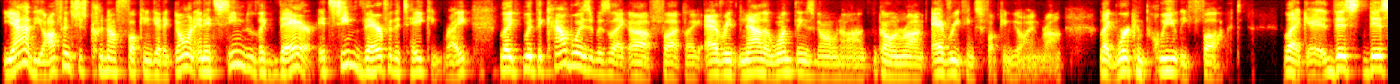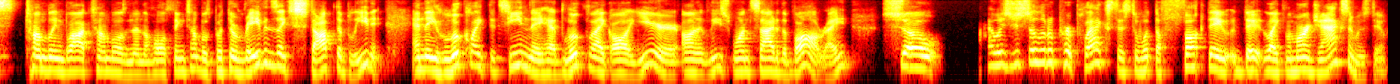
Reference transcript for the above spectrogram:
yeah, the offense just could not fucking get it going. And it seemed like there, it seemed there for the taking, right? Like with the Cowboys, it was like, oh fuck, like every now that one thing's going on, going wrong, everything's fucking going wrong. Like we're completely fucked. Like eh, this, this tumbling block tumbles and then the whole thing tumbles. But the Ravens like stopped the bleeding and they look like the team they had looked like all year on at least one side of the ball, right? So I was just a little perplexed as to what the fuck they, they like Lamar Jackson was doing,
